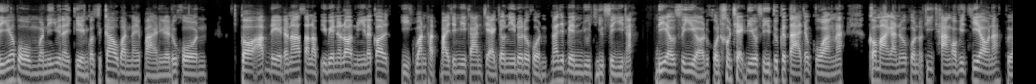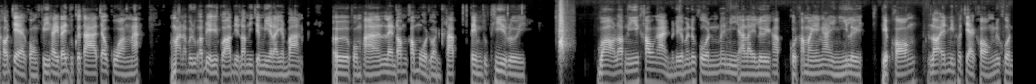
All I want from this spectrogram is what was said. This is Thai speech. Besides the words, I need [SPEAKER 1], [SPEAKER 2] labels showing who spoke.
[SPEAKER 1] ดีครับผม วันนี้อยู่ในเกม99วันในป่าอีกแหล้วทุกคน ก็อัปเดตแล้วนะสำหรับอิเวนต์ในรอบนี้แล้วก็อีกวันถัดไปจะมีการแจกเจ้านี้ด้วยทุกคน น่าจะเป็น UGC นะ DLC เหรอทุกคนเขาแจก DLC ตุ๊กตาเจ้ากวางนะก็มากันทุกคนที่ทาง Official นะเผื่อเขาแจกของฟรีใครได้ตุ๊กตาเจ้ากวางนะ มาเราไปดูอัปเดตกันกว่าอัปเดตรอบนี้จะมีอะไรกันบ้างเออผมหา random เข้าโหมดก่อนครับ เต็มทุกที่เลยว้าวรอบนี้เข้าง่ายเหมือนเดิมนะทุกคนไม่มีอะไรเลยครับ กดเข้ามาง่ายๆอย่างนี้เลย เก็บของรอแอดมินเขาแจกของทุกคน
